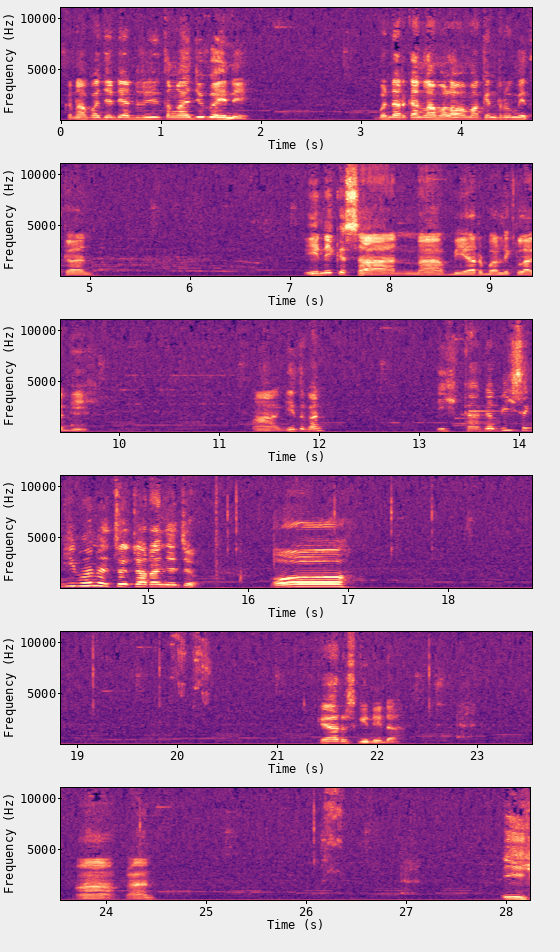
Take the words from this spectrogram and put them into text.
Kenapa jadi ada di tengah juga ini? Benar kan lama-lama makin rumit kan? Ini ke sana biar balik lagi. Nah, gitu kan? Ih, kagak bisa gimana, Cok, caranya, Cok? Oh. Kayak harus gini dah. Nah, kan? Ih,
